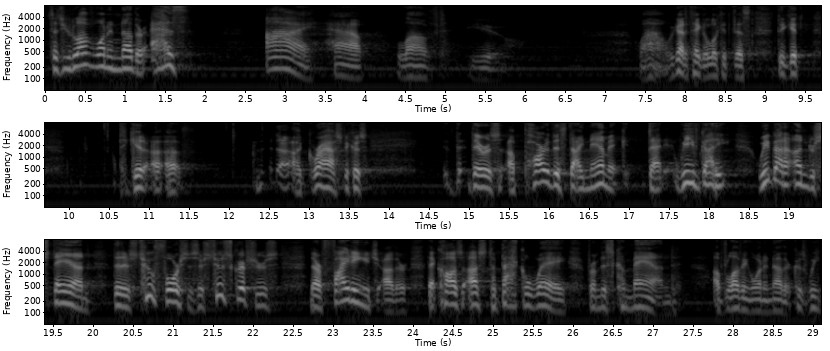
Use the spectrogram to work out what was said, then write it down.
It says, You love one another as I have loved you. Wow, we got to take a look at this to get to get a, a, a grasp because there's a part of this dynamic that we've got to we've got to understand that there's two forces there's two scriptures that are fighting each other that cause us to back away from this command of loving one another because we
